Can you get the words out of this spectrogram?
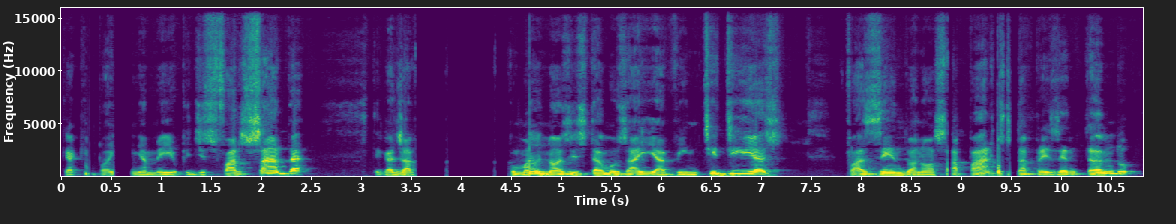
que é a campanha meio que disfarçada. Tem candidato com mais... Nós estamos aí há 20 dias fazendo a nossa parte, apresentando,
